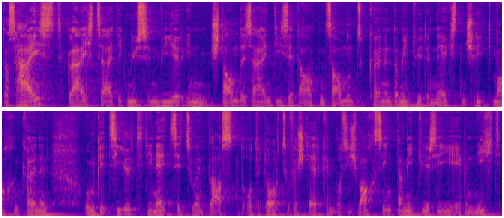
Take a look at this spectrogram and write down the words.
Das heißt, gleichzeitig müssen wir imstande sein, diese Daten sammeln zu können, damit wir den nächsten Schritt machen können, um gezielt die Netze zu entlasten oder dort zu verstärken, wo sie schwach sind, damit wir sie eben nicht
